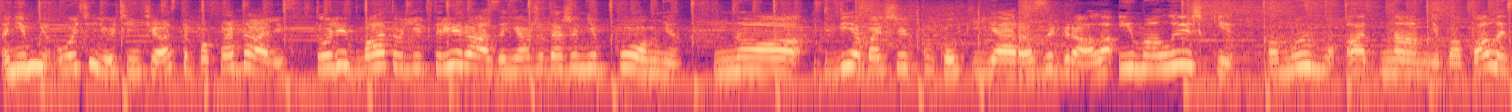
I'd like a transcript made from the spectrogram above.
Они мне очень-очень часто попадались. То ли два, то ли три раза, я уже даже не помню. Но две больших куколки я разыграла. И малышки, по-моему, одна мне попалась,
